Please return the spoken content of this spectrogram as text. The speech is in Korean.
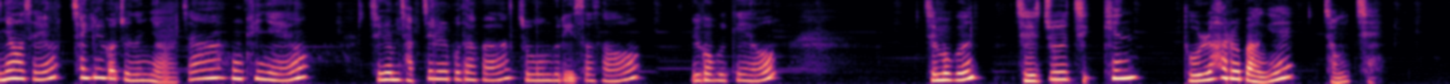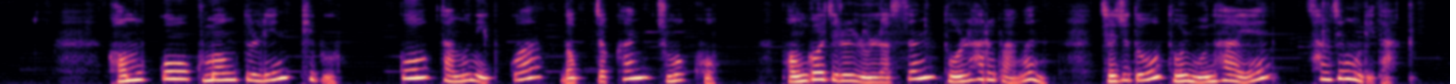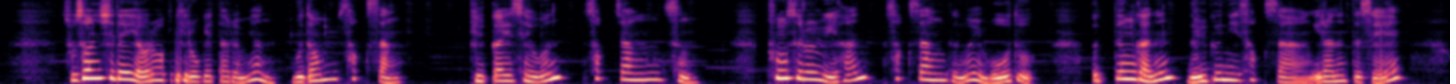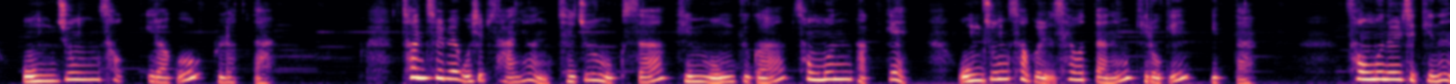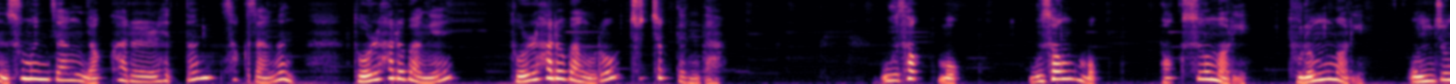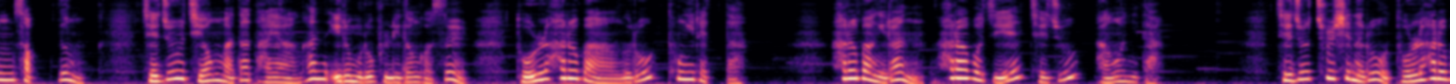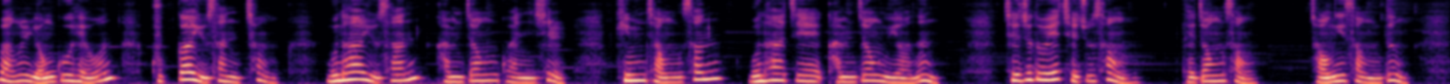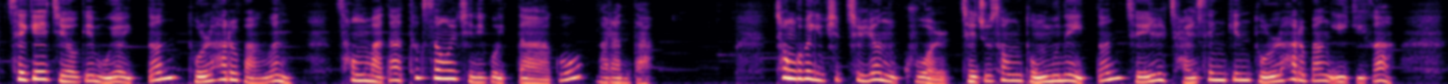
안녕하세요. 책 읽어주는 여자 홍퀸이에요. 지금 잡지를 보다가 좋은 글이 있어서 읽어볼게요. 제목은 제주 지킨 돌하르방의 정체. 검고 구멍 뚫린 피부, 꾹 담은 입과 넓적한 주먹코, 번거지를 눌러 쓴 돌하르방은 제주도 돌문화의 상징물이다. 조선시대 여러 기록에 따르면 무덤 석상, 길가에 세운 석장승, 풍수를 위한 석상 등을 모두 으뜸가는 늙은이 석상이라는 뜻의 옹중석이라고 불렀다. 1754년 제주 목사 김몽규가 성문 밖에 옹중석을 세웠다는 기록이 있다. 성문을 지키는 수문장 역할을 했던 석상은 돌하르방의 돌하르방으로 추측된다. 우석목, 무성목, 벅수머리, 두릉머리, 옹중석 등 제주 지역마다 다양한 이름으로 불리던 것을 돌하르방으로 통일했다. 하르방이란 할아버지의 제주 방언이다. 제주 출신으로 돌하르방을 연구해온 국가유산청 문화유산 감정관실 김정선 문화재 감정위원은 제주도의 제주성, 대정성, 정의성 등 세 개 지역에 모여 있던 돌하르방은 성마다 특성을 지니고 있다고 말한다. 1967년 9월 제주성 동문에 있던 제일 잘생긴 돌 하르방 2기가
